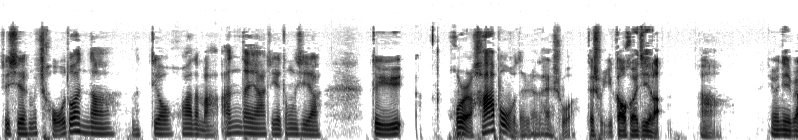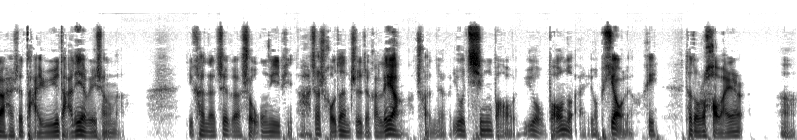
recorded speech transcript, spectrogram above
这些什么绸缎呐，什么雕花的马鞍的呀，这些东西啊，对于呼尔哈布的人来说，这属于高科技了啊，因为那边还是打鱼打猎为生的。一看到这个手工艺品啊，这绸缎织这个亮，穿这个又轻薄又保暖又漂亮，嘿，这都是好玩意儿啊。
